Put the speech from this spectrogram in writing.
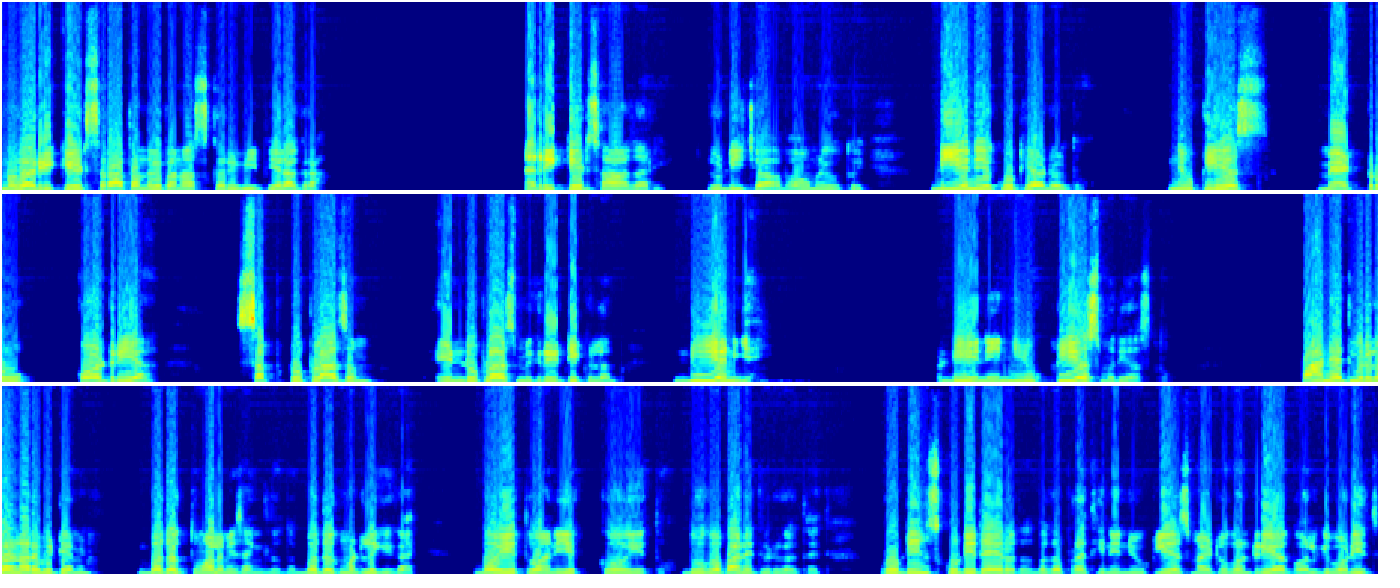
बघा रिकेट्स रातांदळेपणा स्कर्वी पेलाग्रा रिकेट्स हा आजार आहे जो डीच्या अभावामुळे होतोय. डीएनए कुठे आढळतो? Nucleus mitochondria cytoplasm endoplasmic reticulum DNA DNA न्यूक्लियसमध्ये असतो. पाण्यात विरघळणारा व्हिटॅमिन बदक तुम्हाला मी सांगितलं होतं. बदक म्हटलं की काय? ब येतो आणि एक क येतो. दोघं पाण्यात विरघळत आहेत प्रोटीन्स कुठे तयार होतात? बघा प्रथिने nucleus mitochondria Golgi bodies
